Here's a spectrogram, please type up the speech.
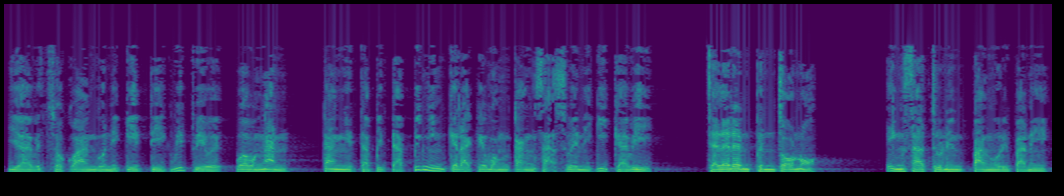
ya awit saka anggone kedi kuwi duwe wewengan kang ngidapi-dapi nyingkirake wong kang saksuwene iki gawe jalaran bencana ing sadroning panguripane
